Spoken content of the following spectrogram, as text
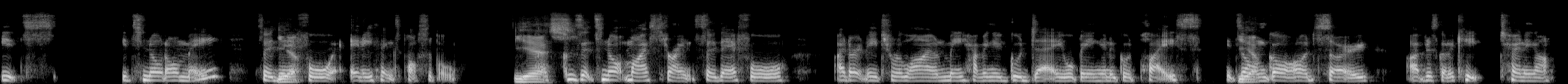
it's it's not on me, so therefore yeah. anything's possible. Yes, because it's not my strength, so therefore I don't need to rely on me having a good day or being in a good place. It's yeah. on God, so I've just got to keep turning up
